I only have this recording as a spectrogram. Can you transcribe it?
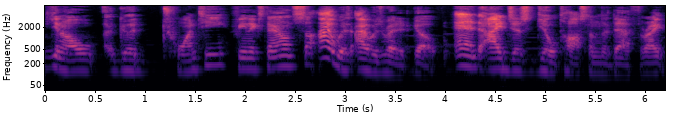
you know, a good 20 Phoenix Downs. So I was I was ready to go. And I just Gil tossed him to death, right?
